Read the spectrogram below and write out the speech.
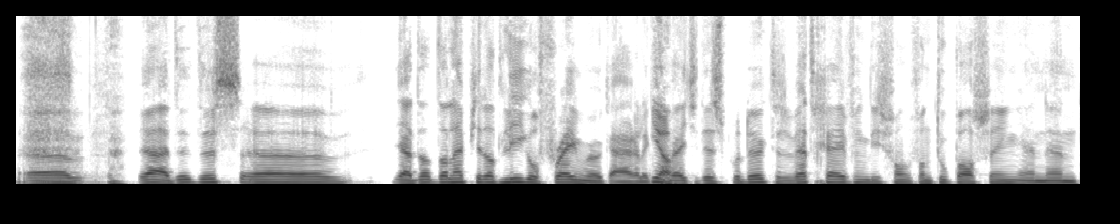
Ehm, ja, du- dus ja, dat, dan heb je dat legal framework eigenlijk. Ja. Weet je, dit is product, dit is wetgeving, die is van, van toepassing. En, en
